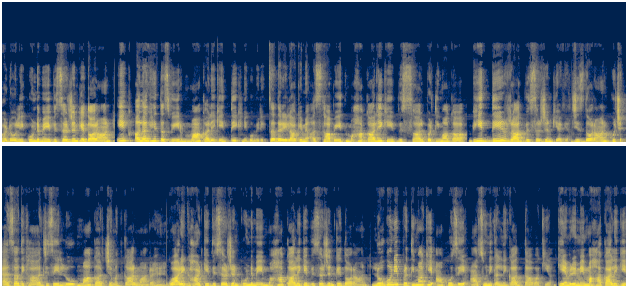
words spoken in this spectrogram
भडोली कुंड में विसर्जन के दौरान एक अलग ही तस्वीर माँ काली की देखने को मिली। सदर इलाके में स्थापित महाकाली की विशाल प्रतिमा का भी देर रात विसर्जन किया गया, जिस दौरान कुछ ऐसा दिखा जिसे लोग माँ का चमत्कार मान रहे हैं। ग्वारी घाट के विसर्जन कुंड में महाकाली के विसर्जन विसर्जन के दौरान लोगों ने प्रतिमा की आँखों से आँसू निकलने का दावा किया। कैमरे में महाकाली की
